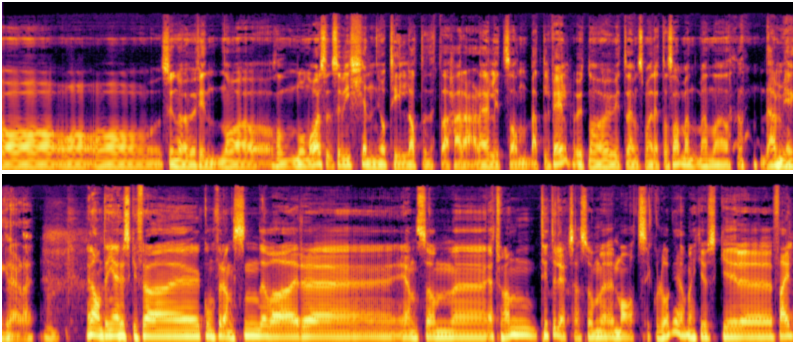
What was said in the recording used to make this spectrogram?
og, og, og Synnøve Finden og, og sånn noen år, så, så, vi kjenner jo til at dette her er det litt sånn battlefield, uten å vite hvem som har rett og sånn, men, men det er mye greier der. En annen ting jeg husker fra eh, konferansen, det var eh, en som eh, Jeg tror han titulerte seg som matpsykolog, om jeg ikke husker feil.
